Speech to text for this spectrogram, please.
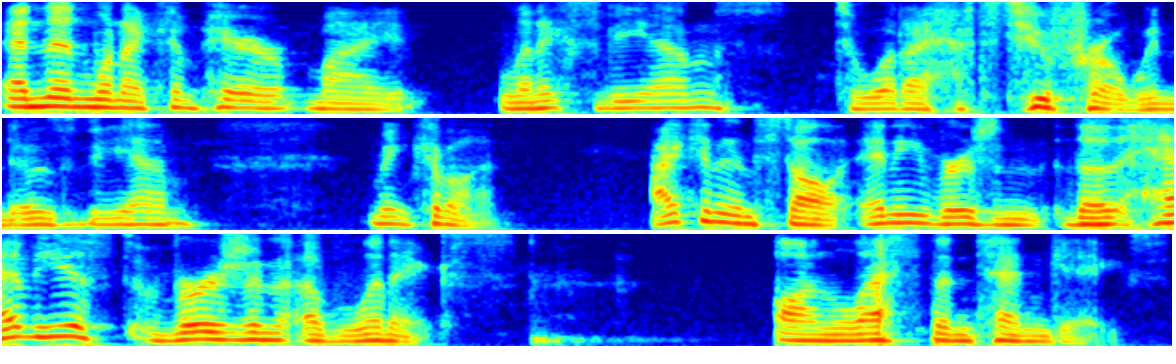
And then when I compare my Linux VMs to what I have to do for a Windows VM, I mean, come on. I can install any version, the heaviest version of Linux on less than 10 gigs,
